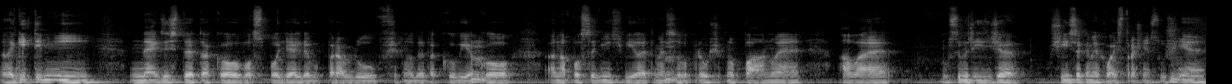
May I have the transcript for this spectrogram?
legitimní, neexistuje to jako v hospodě, kde opravdu všechno je takový hmm. jako na poslední chvíli, tam se hmm. opravdu všechno plánuje, ale musím říct, že všichni se ke mně chovají strašně slušně hmm.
